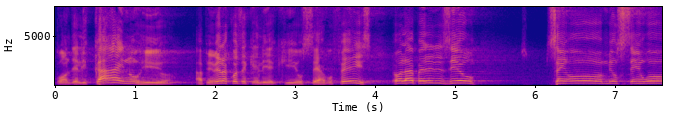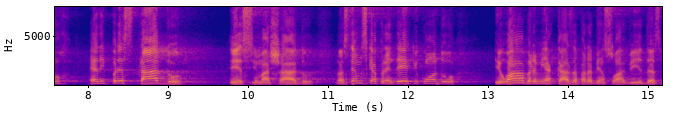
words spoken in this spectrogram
Quando ele cai no rio, a primeira coisa que, ele, que o servo fez é olhar para ele e dizer: Senhor, meu Senhor, era emprestado esse machado. Nós temos que aprender que quando eu abro a minha casa para abençoar vidas.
